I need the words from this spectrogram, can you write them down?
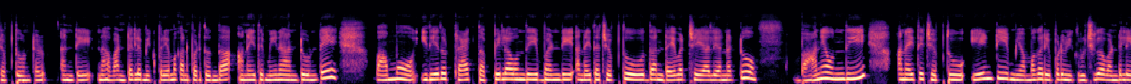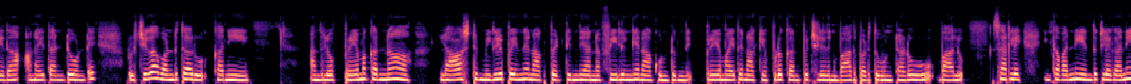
చెప్తూ ఉంటాడు. అంటే నా వంటలో మీకు ప్రేమ కనపడుతుందా? అని అయితే మీనా అంటూ ఉంటే వామ్మో ఇదేదో ట్రాక్ తప్పేలా ఉంది బండి అని అయితే చెప్తూ దాన్ని డైవర్ట్ చేయాలి అన్నట్టు బాగానే ఉంది అని అయితే చెప్తూ ఏంటి మీ అమ్మగారు ఎప్పుడు మీకు రుచిగా వండలేదా? అని అయితే అంటూ ఉంటే రుచిగా వండుతారు కానీ అందులో ప్రేమ కన్నా లాస్ట్ మిగిలిపోయిందే నాకు పెట్టింది అన్న ఫీలింగే నాకు ఉంటుంది ప్రేమ అయితే నాకు ఎప్పుడూ కనిపించలేదని బాధపడుతూ ఉంటాడు బాలు. సర్లే ఇంకా అవన్నీ ఎందుకులే కానీ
